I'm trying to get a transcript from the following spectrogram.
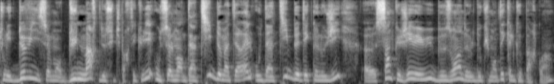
tous les devis seulement d'une marque de Switch particulier, ou seulement d'un type de matériel ou d'un type de technologie, sans que j'ai eu besoin de le documenter quelque part, quoi. hein.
